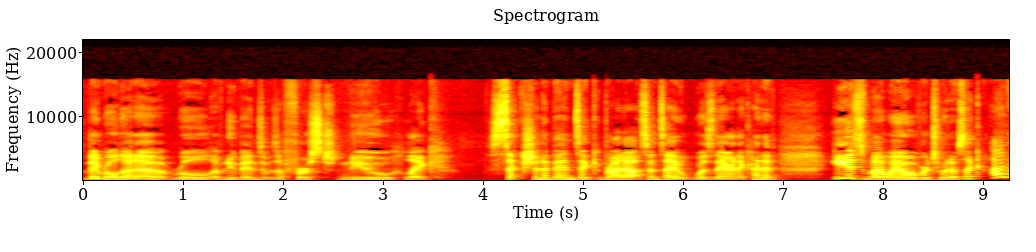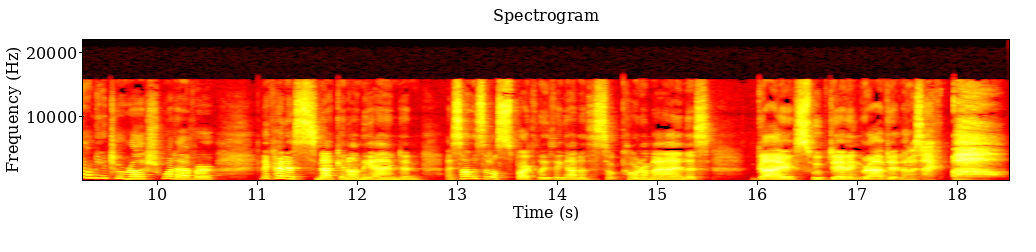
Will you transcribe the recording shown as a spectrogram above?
they rolled out a roll of new bins. It was a first new like section of bins they brought out since I was there and I kind of eased my way over to it. I was like, I don't need to rush, whatever. And it kind of snuck in on the end and I saw this little sparkly thing out of the corner of my eye and this guy swooped in and grabbed it and I was like, oh,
